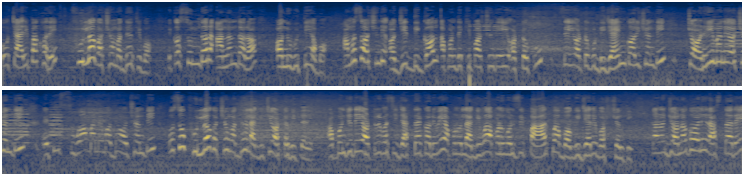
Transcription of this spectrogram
ଓ ଚାରିପାଖରେ ଫୁଲ ଗଛ ମଧ୍ୟ ଥିବ ଏକ ସୁନ୍ଦର ଆନନ୍ଦର ଅନୁଭୂତି ହେବ आम सह अच्छा अजित दिगल आप देखिपार यही अटो को से अटो को डिजाइन कर चढ़ई मैंने अच्छा এটি শুয়া মানে অনেক ও সব ফুল গছ লাগিছে অটো ভিতরে আপনার যদি এই অটোরে বসি যাত্রা করবে আপনার লাগবে আপনার কোণী পার্ক বা বগিচার বসছেন কারণ জনগহলি রাস্তায়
